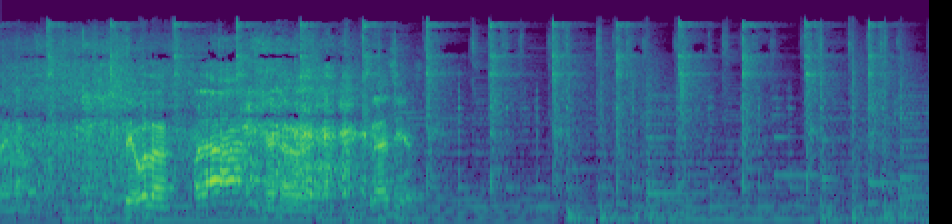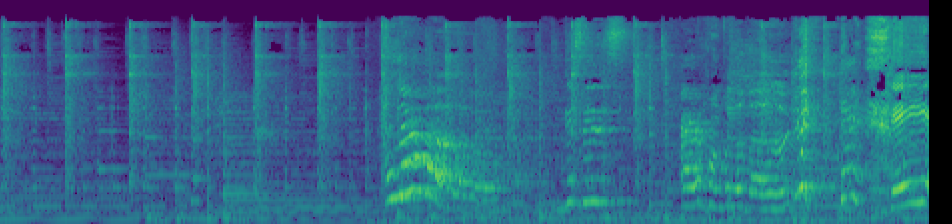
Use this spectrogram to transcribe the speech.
right now. Say hola. Hola. All right. Gracias. Hello! This is our humble abode. they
